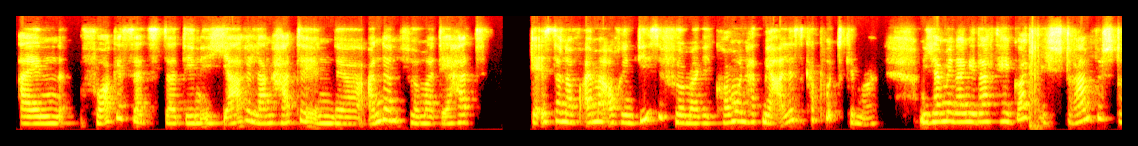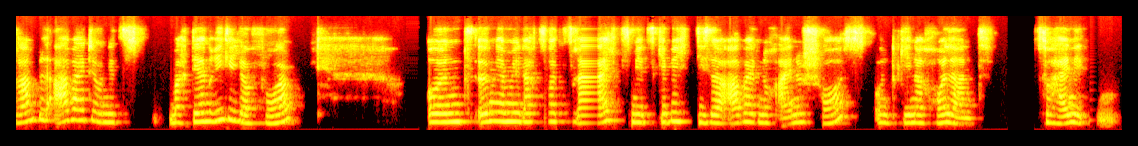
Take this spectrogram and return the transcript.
Ein Vorgesetzter, den ich jahrelang hatte in der anderen Firma, der hat der ist dann auf einmal auch in diese Firma gekommen und hat mir alles kaputt gemacht. Und ich habe mir dann gedacht, hey Gott, ich strampel, strampel, arbeite und jetzt macht der einen Riegel davor. Und irgendwie haben wir gedacht, so, jetzt reicht's mir, jetzt gebe ich dieser Arbeit noch eine Chance und gehe nach Holland zu Heineken.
